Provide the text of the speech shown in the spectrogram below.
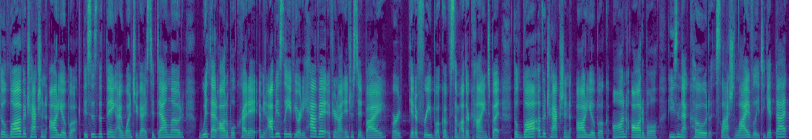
the Law of Attraction audiobook. This is the thing I want you guys to download with that Audible credit. I mean, obviously, if you already have it, if you're not interested, buy or get a free book of some other kind. But the Law of Attraction audiobook on Audible using that code slash lively to get that,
